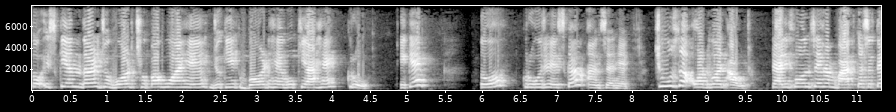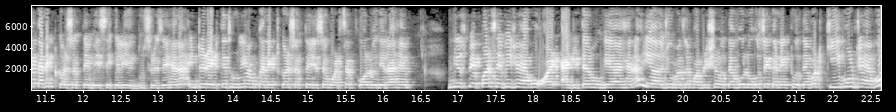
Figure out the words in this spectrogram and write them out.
तो इसके अंदर जो वर्ड छुपा हुआ है, जो कि एक बर्ड है, वो क्या है? क्रो ठीक है? तो क्रो जो है इसका आंसर है। Choose the odd one out telephone से हम बात कर सकते हैं कनेक्ट कर सकते हैं बेसिकली एक दूसरे से, है ना? इंटरनेट के थ्रू भी हम कनेक्ट कर सकते हैं, जैसे व्हाट्सएप कॉल वगैरह है। न्यूज़पेपर से भी जो है वो एडिटर हो गया है ना? या जो मतलब पब्लिशर होता है, वो लोगों से कनेक्ट होता है बट कीबोर्ड जो है वो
